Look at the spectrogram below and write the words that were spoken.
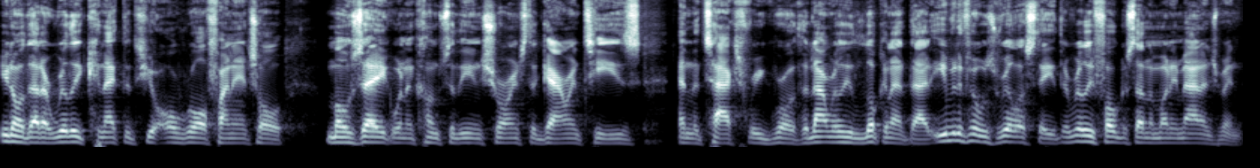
you know, that are really connected to your overall financial mosaic when it comes to the insurance, the guarantees, and the tax free growth. They're not really looking at that. Even if it was real estate, they're really focused on the money management.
